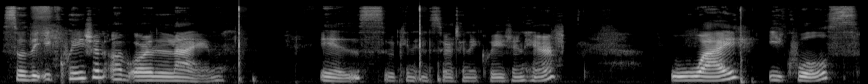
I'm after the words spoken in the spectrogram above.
So the equation of our line is, we can insert an equation here, y equals,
